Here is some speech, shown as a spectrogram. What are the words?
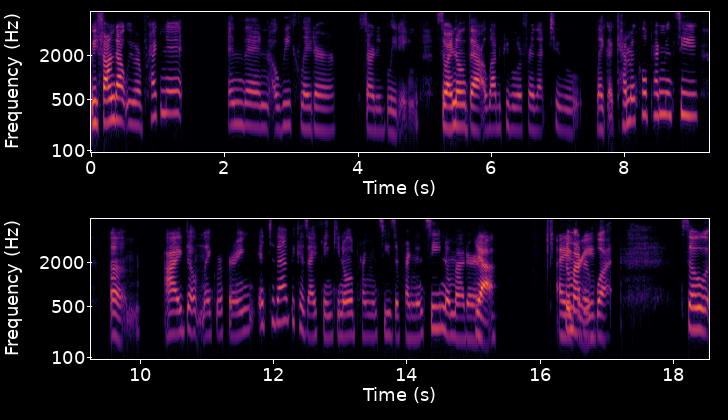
We found out we were pregnant and then a week later started bleeding. So I know that a lot of people refer that to like a chemical pregnancy. Um, I don't like referring it to that because I think, you know, a pregnancy is a pregnancy no matter Yeah. I no agree. matter what. So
